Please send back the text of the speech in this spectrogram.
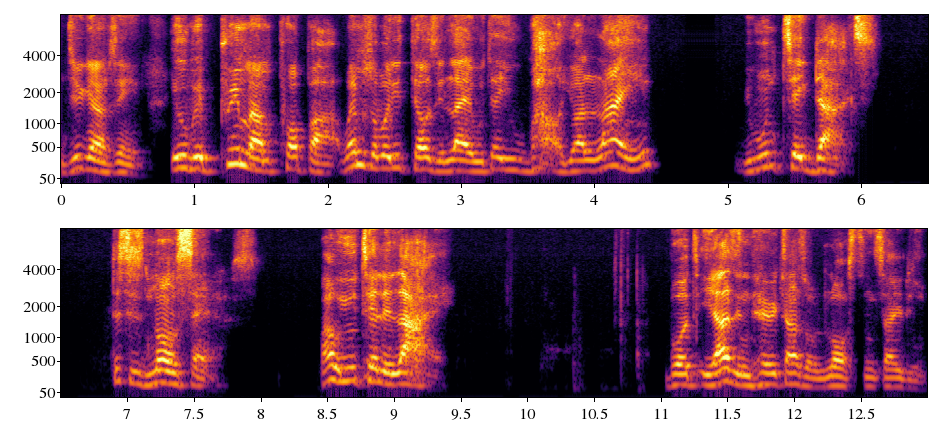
Do you get what I'm saying? It will be prim and proper. When somebody tells a lie, it will tell you, wow, you're lying. You won't take that. This is nonsense. Why will you tell a lie? But he has inheritance of lust inside him.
